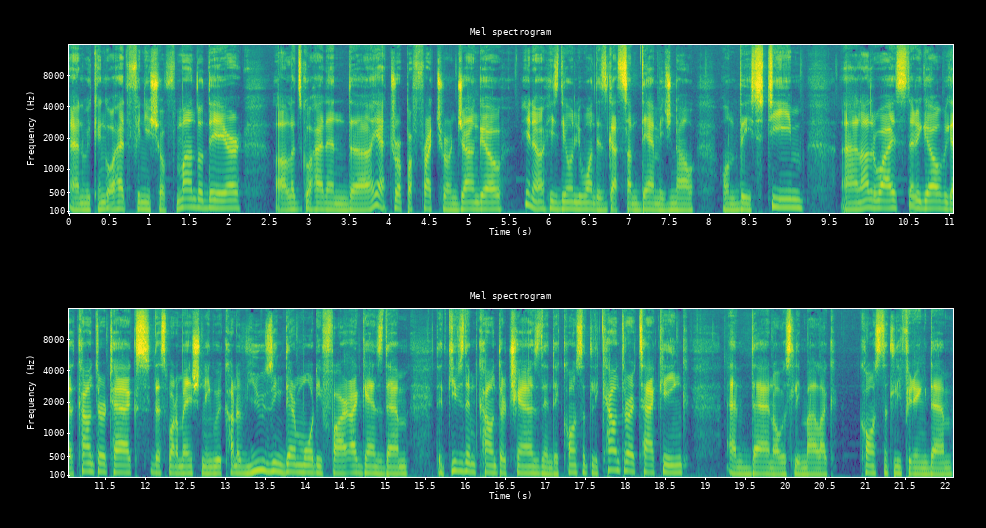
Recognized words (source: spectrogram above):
And we can go ahead finish off Mando there. Uh, let's go ahead and, yeah, drop a Fracture on Jango. You know, he's the only one that's got some damage now on this team. And otherwise, there you go, we got counterattacks. That's what I'm mentioning. We're kind of using their modifier against them. That gives them counter chance. Then they're constantly counterattacking. And then obviously Malak constantly fearing them,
